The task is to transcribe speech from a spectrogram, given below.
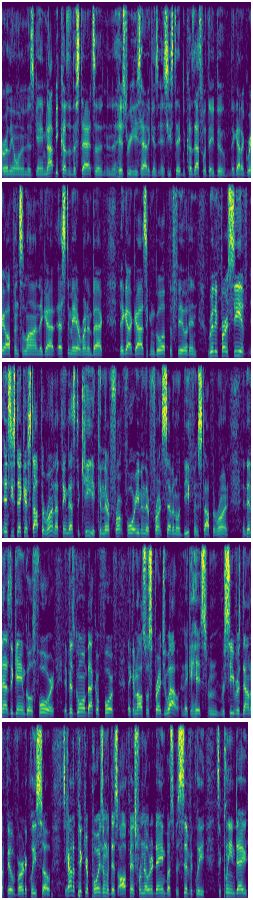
early on in this game, not because of the stats and the history he's had against NC State, because that's what they do. They got a great offensive line. They got Estime at running back. They got guys that can go up the field and really first see if NC State can stop the run. I think that's the key. Can their front four, even their front seven on defense, stop the run? And then as the game goes forward, if it's going back and forth, they can also spread you out and they can hit some receivers down the field vertically. So it's kind of pick your poison with this offense from Notre Dame, but specifically it's a clean day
